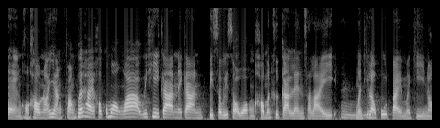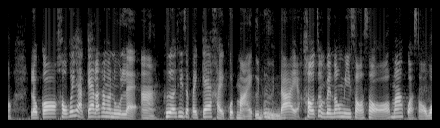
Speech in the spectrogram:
ลงของเขาเนาะอย่างฝั่งเพื่อไทยเขาก็มองว่าวิธีการในการปิดสวิตช์สวของเขามันคือการแลนด์สไลด์อืม เหมือนที่เราพูดไปเมื่อกี้เนาะแล้วก็เขาก็อยากแก้รัฐธรรมนูญแหละอะเพื่อที่จะไปแก้ไขกฎหมายอื่น ๆ ได้อะเขาจำเป็นต้องมีสสมากกว่าสว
